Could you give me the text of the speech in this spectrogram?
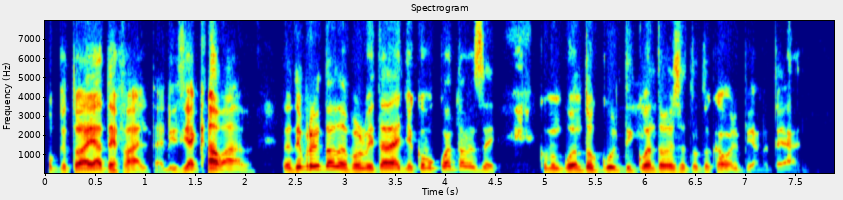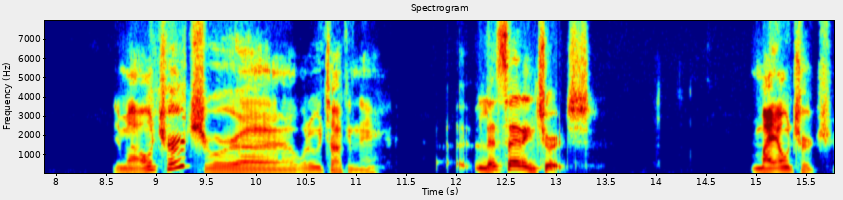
Porque todavía te falta, ni se ha acabado. Te estoy preguntando por mitad de año, como cuántas veces, como en cuánto culto y cuántas veces tú has tocado el piano este año. In my own church or uh, what are we talking there? Let's say in church, My own church.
